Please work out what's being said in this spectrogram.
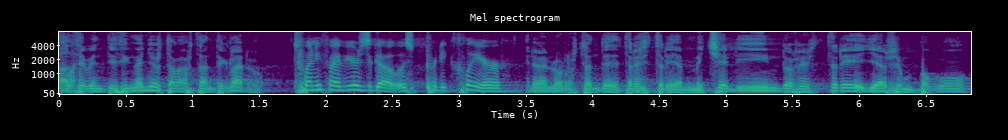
hace 25 años está bastante claro. 25 years ago, it was pretty clear. Eran los restaurantes de tres estrellas Michelin, dos estrellas, un poco,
